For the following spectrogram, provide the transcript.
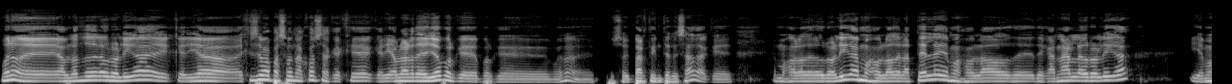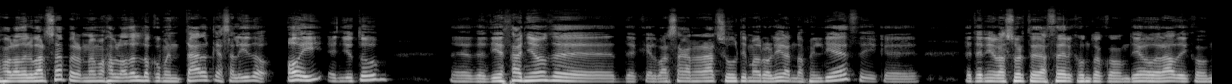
Bueno, eh, hablando de la Euroliga, eh, quería, es que se me ha pasado una cosa, que es que quería hablar de ello porque, porque bueno, eh, soy parte interesada, que hemos hablado de la Euroliga, hemos hablado de la tele, hemos hablado de, de, ganar la Euroliga y hemos hablado del Barça, pero no hemos hablado del documental que ha salido hoy en YouTube eh, de 10 años de, que el Barça ganará su última Euroliga en 2010 y que he tenido la suerte de hacer junto con Diego Dorado y con,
